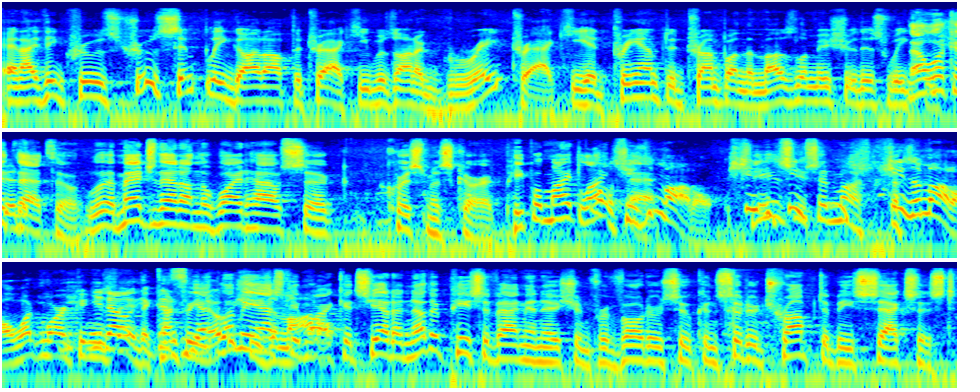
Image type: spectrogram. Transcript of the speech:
And I think Cruz, Cruz simply got off the track. He was on a great track. He had preempted Trump on the Muslim issue this week. Now He look at that, though. Imagine that on the White House uh, Christmas card. People might like Well, she's that. a model. She is. She's a model. She's a model. What more can you, You know, say? The this- country Yet, knows let me ask you. Mark, it's yet another piece of ammunition for voters who consider Trump to be sexist.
